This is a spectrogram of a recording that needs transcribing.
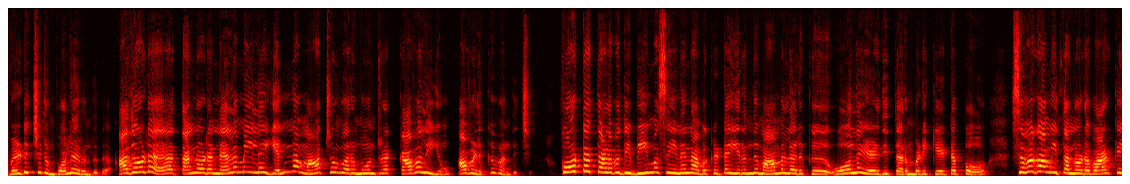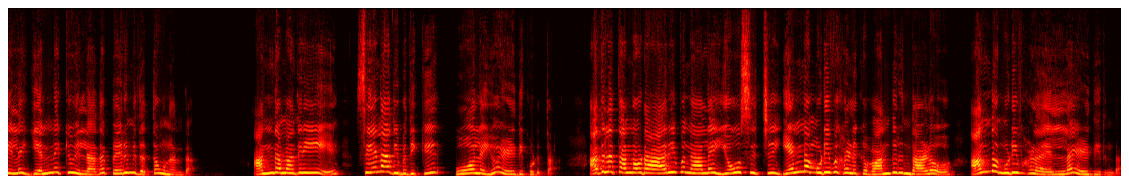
வெடிச்சிடும் போல இருந்தது. அதோட தன்னோட நிலைமையில என்ன மாற்றம் வருமோன்ற கவலையும் அவளுக்கு வந்துச்சு. கோட்டை தளபதி பீமசேனன் அவகிட்ட இருந்து மாமல்லருக்கு ஓலை எழுதி தரும்படி கேட்டப்போ சிவகாமி தன்னோட வாழ்க்கையில என்னைக்கும் இல்லாத பெருமிதத்தை உணர்ந்தா. அந்த மாதிரியே சேனாதிபதிக்கு ஓலையும் எழுதி கொடுத்தா. அதுல தன்னோட அறிவுனால யோசிச்சு என்ன முடிவுகளுக்கு வந்திருந்தாளோ அந்த முடிவுகளை எல்லாம் எழுதியிருந்தா.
